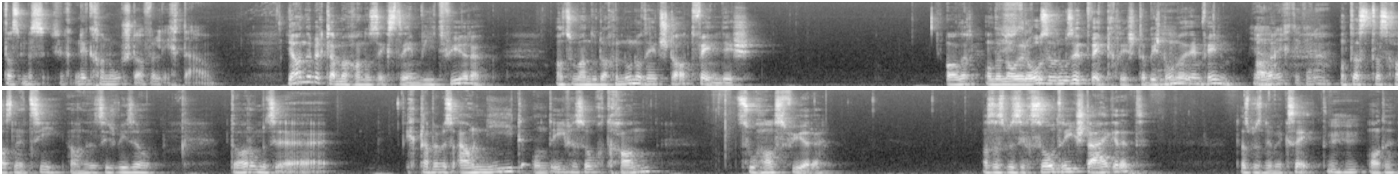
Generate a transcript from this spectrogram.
Dass man sich nicht kann ausstehen vielleicht auch. Ja, und ich glaube, man kann das extrem weit führen. Also wenn du nachher nur noch dort stattfindest, oder? Und eine Neurose daraus entwickelst, dann bist du nur noch in dem Film. Ja, oder? richtig, genau. Und das, das kann es nicht sein. Oder? Das ist wie so. Darum, äh, ich glaube, eben so auch Neid und Eifersucht kann zu Hass führen. Also, dass man sich so reinsteigert, dass man es nicht mehr sieht. Oder?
